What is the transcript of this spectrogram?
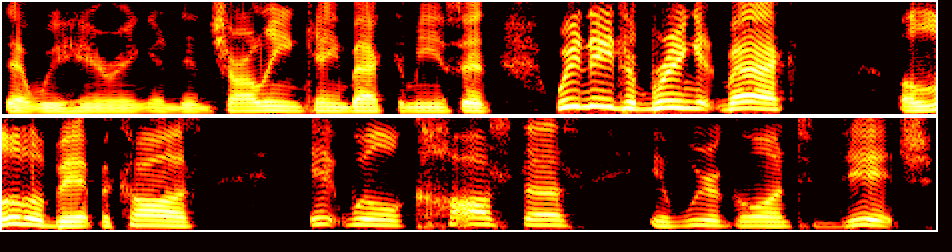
that we're hearing. And then Charlene came back to me and said, "We need to bring it back a little bit because it will cost us if we're going to ditch."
